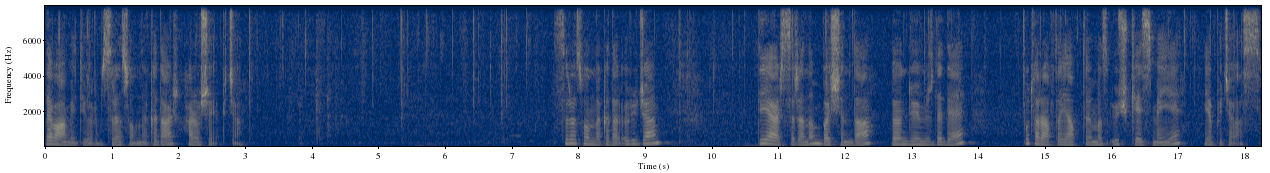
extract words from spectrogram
devam ediyorum. Sıra sonuna kadar haroşa yapacağım. Sıra sonuna kadar öreceğim. Diğer sıranın başında döndüğümüzde de bu tarafta yaptığımız 3 kesmeyi yapacağız.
